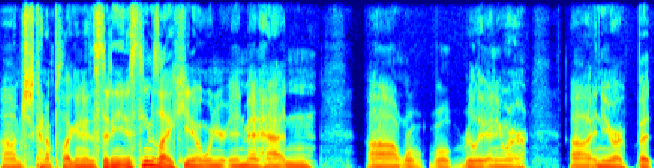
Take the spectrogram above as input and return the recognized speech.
Um, just kind of plugging into the city. It seems like you know when you're in Manhattan, uh, well, well, really anywhere uh, in New York, but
